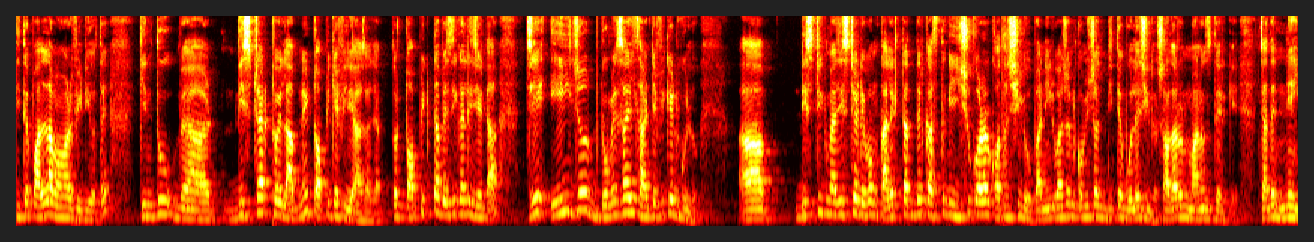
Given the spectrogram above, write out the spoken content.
দিতে পারলাম আমার ভিডিওতে, কিন্তু ডিস্ট্র্যাক্ট হয়ে লাভ নেই টপিকে ফিরে আসা যাক। তো টপিকটা বেসিক্যালি যেটা, যে এই যে ডোমেসাইল সার্টিফিকেটগুলো ডিস্ট্রিক্ট ম্যাজিস্ট্রেট এবং কালেক্টরদের কাছ থেকে ইস্যু করার কথা ছিল বা নির্বাচন কমিশন দিতে বলেছিল সাধারণ মানুষদেরকে, যাদের নেই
